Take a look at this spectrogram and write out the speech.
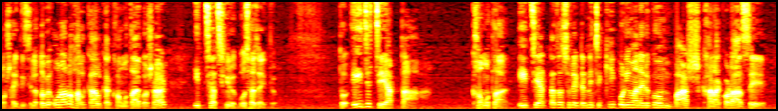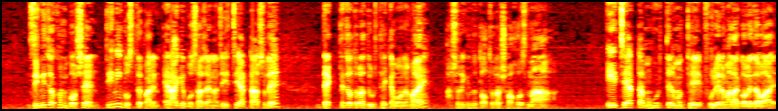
বসাই দিছিল তবে ওনারও হালকা হালকা ক্ষমতায় বসার ইচ্ছা ছিল, বোঝা যাইতো। তো এই যে চেয়ারটা, ক্ষমতার, এই চেয়ারটা আসলে এটার নিচে কি পরিমাণ এরকম বাস খাড়া করা আছে যিনি যখন বসেন তিনি বুঝতে পারেন। এর আগে বোঝা যায় না যে এই চেয়ারটা আসলে দেখতে যতটা দূর থেকে মনে হয়, আসলে কিন্তু ততটা সহজ না। এই চেয়ারটা মুহূর্তের মধ্যে ফুলের মালা গলে দেওয়ায়,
